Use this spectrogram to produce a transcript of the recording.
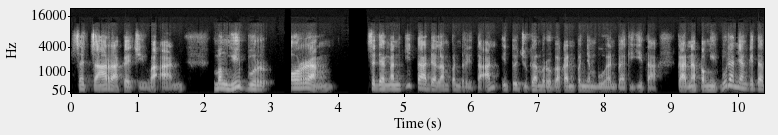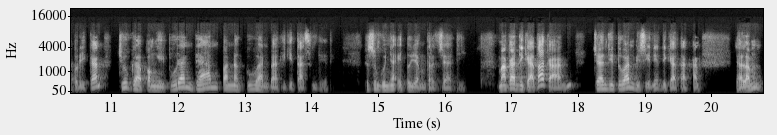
Secara kejiwaan, menghibur orang Sedangkan kita dalam penderitaan itu juga merupakan penyembuhan bagi kita. Karena penghiburan yang kita berikan juga penghiburan dan peneguhan bagi kita sendiri. Sesungguhnya itu yang terjadi. Maka dikatakan, janji Tuhan di sini dikatakan dalam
